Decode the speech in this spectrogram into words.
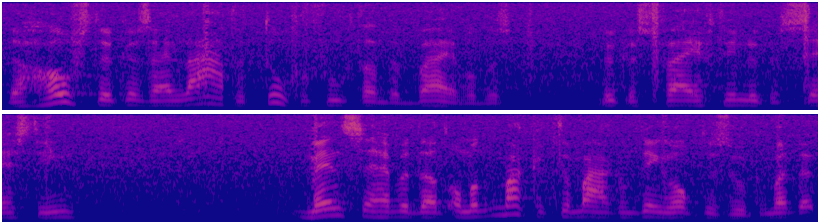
de hoofdstukken zijn later toegevoegd aan de Bijbel. Dus Lucas 15, Lucas 16. Mensen hebben dat om het makkelijk te maken om dingen op te zoeken. Maar dat,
